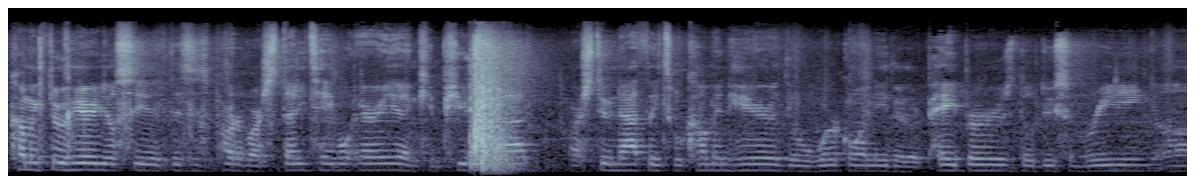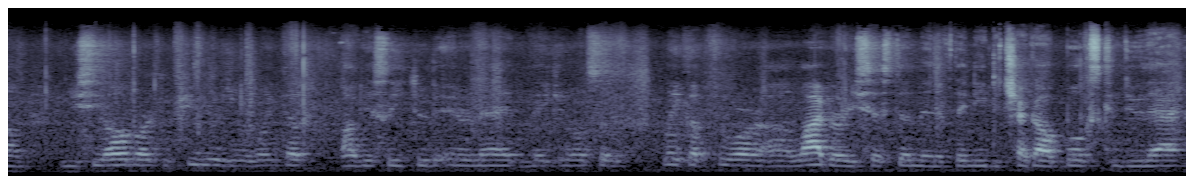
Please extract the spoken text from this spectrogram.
Coming through here, you'll see that this is part of our study table area and computer lab. Our student athletes will come in here, they'll work on either their papers, they'll do some reading. Um, you see all of our computers are linked up, obviously, through the internet, and they can also link up through our uh, library system. And if they need to check out books, can do that,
